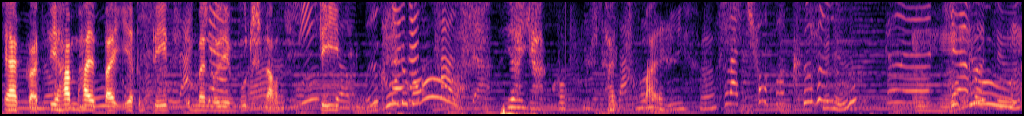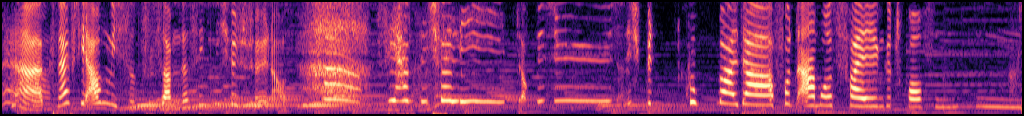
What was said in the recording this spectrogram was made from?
ja Gott, die haben halt bei ihren Dates immer nur den Wunsch nach dem Stehblues. Ja, Jakob, tanz mal. Mhm. Ja, kneif die Augen nicht so zusammen, das sieht nicht schön aus. Sie haben sich verliebt, oh wie süß. Ich bin, guck mal da, von Amos Pfeilen getroffen. Hm.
